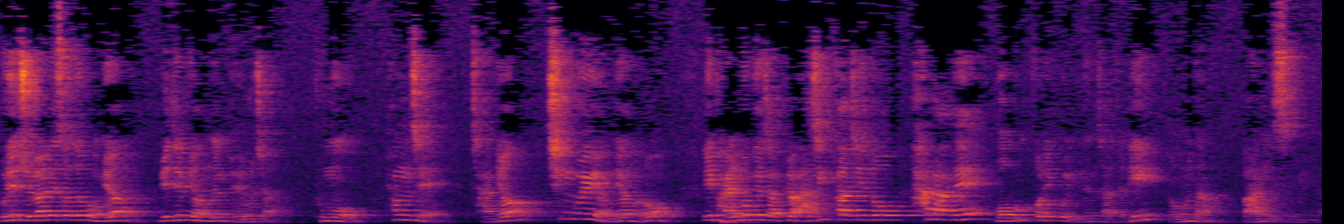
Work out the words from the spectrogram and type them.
우리 주변에서도 보면 믿음이 없는 배우자, 부모, 형제, 자녀, 친구의 영향으로 이 발목에 잡혀 아직까지도 하란에 머뭇거리고 있는 자들이 너무나 많이 있습니다.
